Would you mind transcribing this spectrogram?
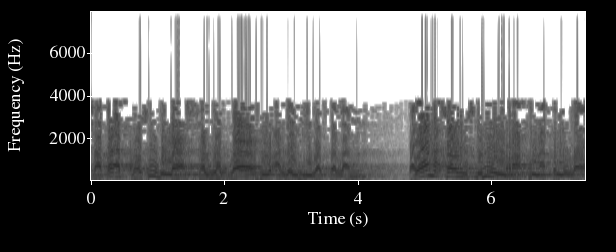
syafaat Rasulullah sallallahu alaihi wasallam. Saya masyarakat muslimin rahimakumullah.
